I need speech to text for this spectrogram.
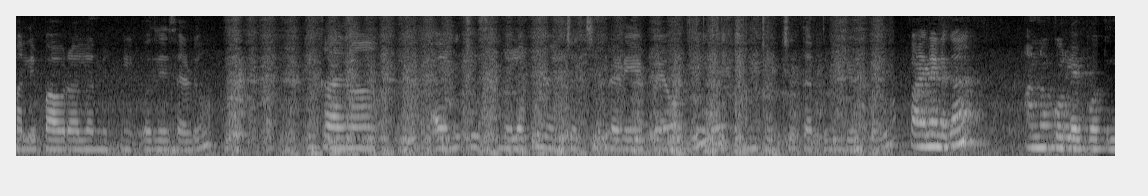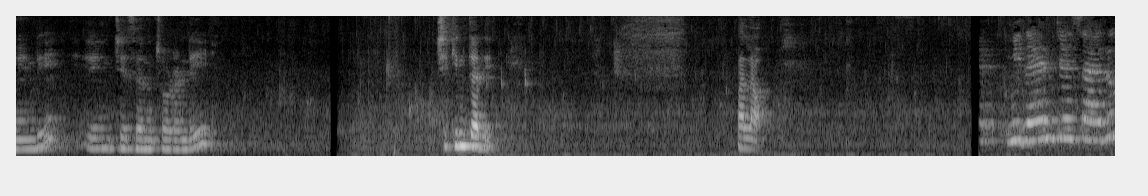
మళ్ళీ పావురాలన్నింటినీ వదిలేశాడు. ఇంకా అవన్నీ చూసుకునే లోపు మేము చర్చికి రెడీ అయిపోయామండి. చర్చి నుంచి వచ్చిన తర్వాత వీడియో ఫైనల్గా అన్నం కూరలు అయిపోతున్నాయండి ఏం చేశానో చూడండి. Chicken curry. పలావ్. మీరేం చేశారు?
